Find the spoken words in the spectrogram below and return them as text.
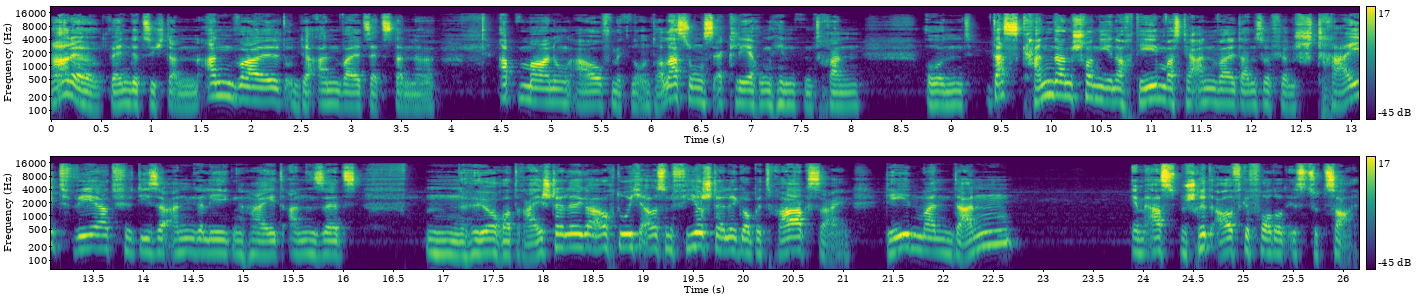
Ja, der wendet sich dann einen Anwalt und der Anwalt setzt dann eine Abmahnung auf mit einer Unterlassungserklärung hinten dran. Und das kann dann schon, je nachdem, was der Anwalt dann so für einen Streitwert für diese Angelegenheit ansetzt, ein höherer dreistelliger, auch durchaus ein vierstelliger Betrag sein, den man dann im ersten Schritt aufgefordert ist zu zahlen.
